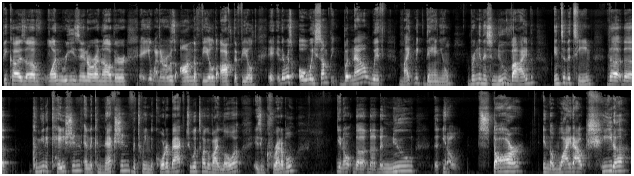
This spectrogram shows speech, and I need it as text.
because of one reason or another, eh, whether it was on the field, off the field. It, there was always something. But now with Mike McDaniel bringing this new vibe into the team, the the communication and the connection between the quarterback Tua Tagovailoa is incredible. You know, the the the new uh, you know star in the whiteout cheetah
